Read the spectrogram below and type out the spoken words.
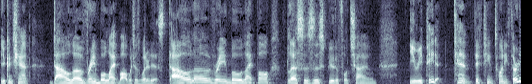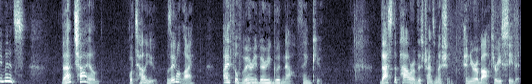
You can chant Tao love rainbow light ball, which is what it is. Tao love rainbow light ball blesses this beautiful child. You repeat it 10, 15, 20, 30 minutes. That child will tell you, because they don't lie, I feel very, very good now. Thank you. That's the power of this transmission and you're about to receive it.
